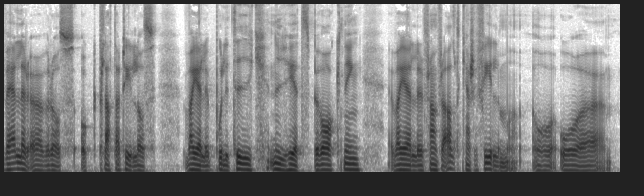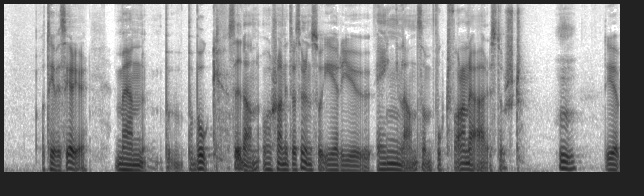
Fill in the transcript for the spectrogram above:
väller över oss och plattar till oss vad gäller politik, nyhetsbevakning, vad gäller framförallt kanske film och, och, och eh, tv-serier. Men på, på boksidan och skönlitteraturen så är det ju England som fortfarande är störst. Mm. Det är,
